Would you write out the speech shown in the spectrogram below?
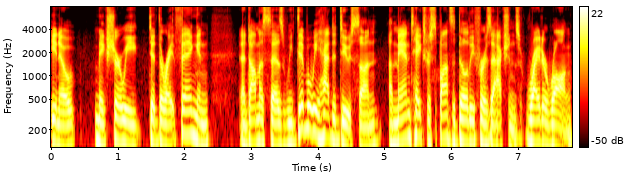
you know, make sure we did the right thing? And, and Adama says, we did what we had to do, son. A man takes responsibility for his actions, right or wrong.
